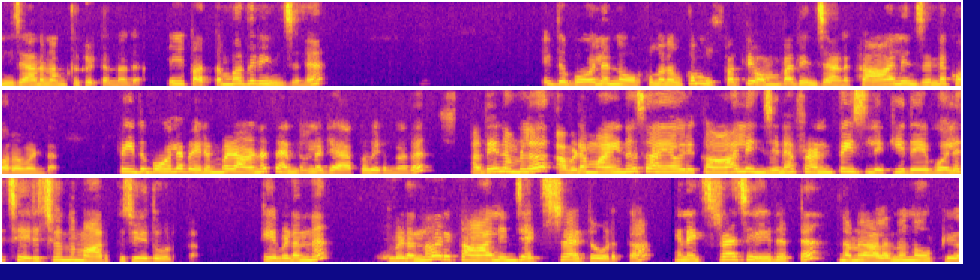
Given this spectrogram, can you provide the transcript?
ഇഞ്ചാണ് നമുക്ക് കിട്ടുന്നത്. ഈ പത്തൊമ്പതര ഇഞ്ചിന് ഇതുപോലെ നോക്കുമ്പോൾ നമുക്ക് മുപ്പത്തി ഒമ്പത് ഇഞ്ചാണ് കാലിഞ്ചിന്റെ കുറവുണ്ട്. അപ്പൊ ഇതുപോലെ വരുമ്പോഴാണ് സെന്ററിൽ ഗ്യാപ്പ് വരുന്നത്. അതേ നമ്മൾ അവിടെ മൈനസ് ആയ ഒരു കാലിഞ്ചിനെ ഫ്രണ്ട് പീസിലേക്ക് ഇതേപോലെ ചെരിച്ചൊന്ന് മാർക്ക് ചെയ്ത് കൊടുക്കുക. നിന്ന് ഇവിടെ നിന്ന് ഒരു കാലിഞ്ച് എക്സ്ട്രാ ഇട്ട് കൊടുക്കുക. ഇങ്ങനെ എക്സ്ട്രാ ചെയ്തിട്ട് നമ്മൾ അളന്ന് നോക്കുക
